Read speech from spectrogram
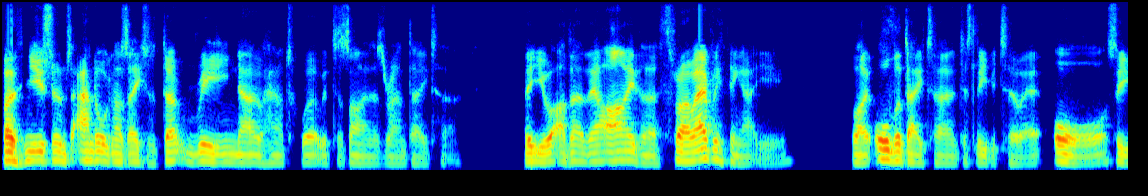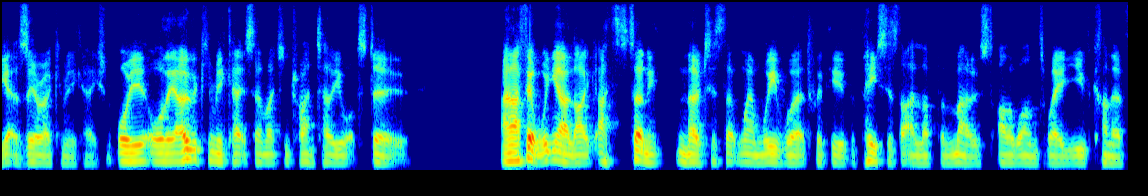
both newsrooms and organizations don't really know how to work with designers around data. That you either they either throw everything at you, like all the data, and just leave you to it, or so you get zero communication, or you or they over communicate so much and try and tell you what to do and I think, you know, like I certainly noticed that when we've worked with you, the pieces that I love the most are the ones where you've kind of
